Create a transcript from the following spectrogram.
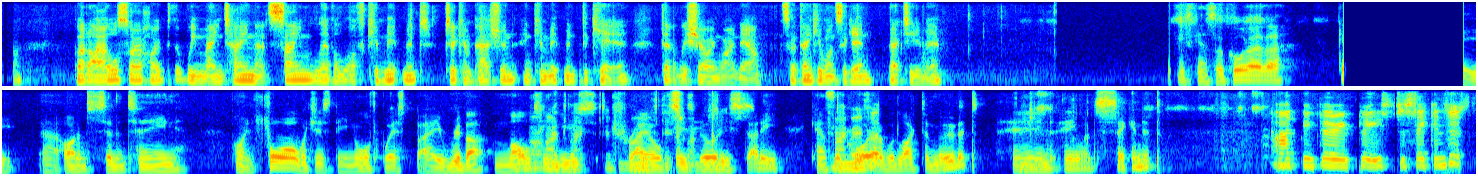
but I also hope that we maintain that same level of commitment to compassion and commitment to care that we're showing right now. So thank you once again. Back to you, Mayor. Thanks, Councillor Cordover. Uh, item 17.4, which is the Northwest Bay River multi-use oh, like trail feasibility one, study. Councillor Cordover would like to move it, and anyone second it? I'd be very pleased to second it.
